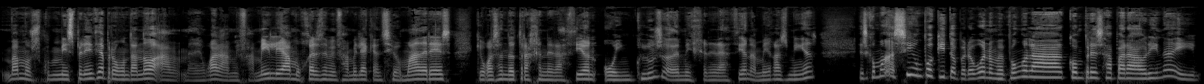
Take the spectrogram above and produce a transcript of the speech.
vamos, con mi experiencia preguntando a, me da igual, a mi familia, mujeres de mi familia que han sido madres, que igual son de otra generación o incluso de mi generación, amigas mías, es como así un poquito, pero bueno, me pongo la compresa para orina y...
